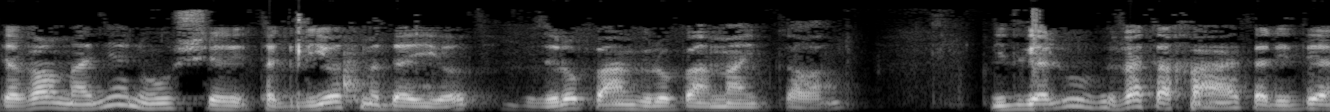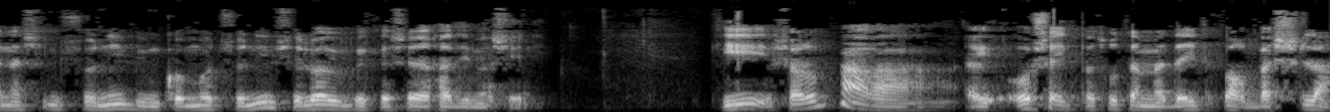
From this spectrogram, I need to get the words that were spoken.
דבר מעניין הוא שתגליות מדעיות, וזה לא פעם ולא פעמיים קרה, נתגלו בבת אחת על ידי אנשים שונים במקומות שונים שלא היו בקשר אחד עם השני. כי אפשר לומר, או שההתפתחות המדעית כבר בשלה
